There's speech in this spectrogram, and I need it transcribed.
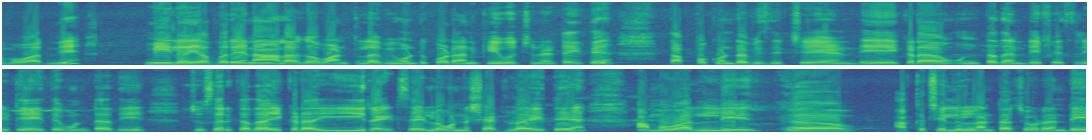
అమ్మవారిని మీలో ఎవరైనా అలాగా వంటలు అవి వండుకోవడానికి వచ్చినట్టయితే తప్పకుండా విజిట్ చేయండి ఇక్కడ ఉంటుందండి ఫెసిలిటీ అయితే ఉంటుంది చూసారు కదా ఇక్కడ ఈ రైట్ సైడ్లో ఉన్న షెడ్లో అయితే అమ్మవారిని అక్క చెల్లెళ్ళు అంటారు చూడండి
